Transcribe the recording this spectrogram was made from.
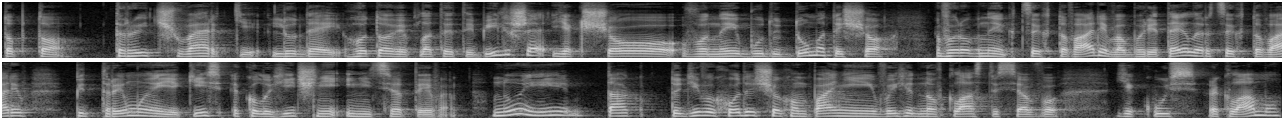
тобто три чверті людей, готові платити більше, якщо вони будуть думати, що виробник цих товарів або рітейлер цих товарів підтримує якісь екологічні ініціативи. Ну і так, тоді виходить, що компанії вигідно вкластися в якусь рекламу,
